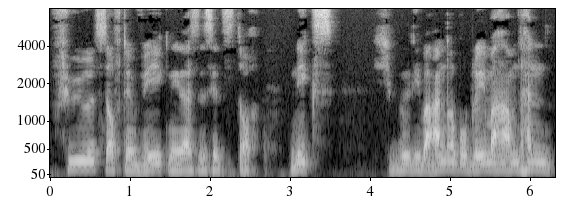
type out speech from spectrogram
fühlst auf dem Weg, nee, das ist jetzt doch nix, ich will lieber andere Probleme haben, dann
